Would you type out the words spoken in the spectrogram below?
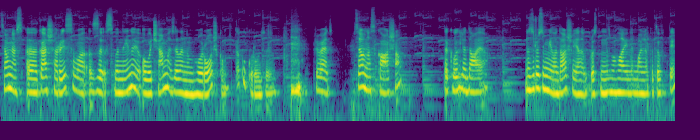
Це у нас е, каша рисова з свининою, овочами, зеленим горошком та кукурудзою. Привіт. Це у нас каша. Так виглядає. Ну, зрозуміло, да, що я просто не змогла її нормально потовкти.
